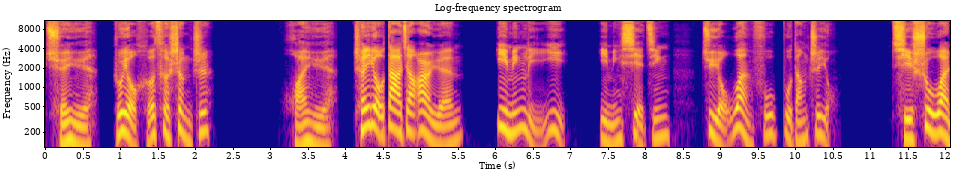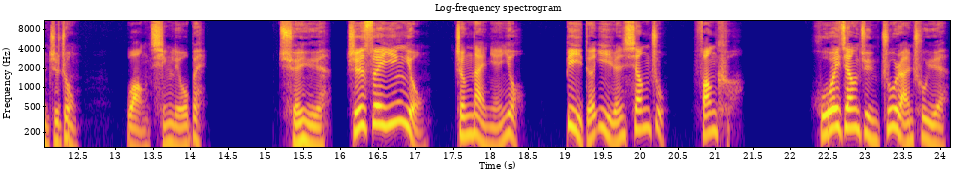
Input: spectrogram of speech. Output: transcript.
权曰：“如有何策胜之？”桓曰：“臣有大将二员，一名李毅，一名谢金，具有万夫不当之勇，起数万之众，往擒刘备。”权曰：“直虽英勇，征奈年幼。”必得一人相助，方可。虎威将军朱然出曰：“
